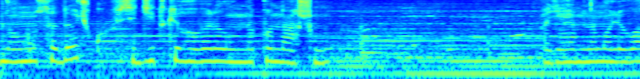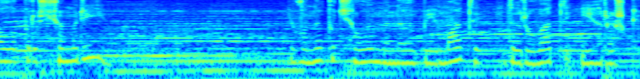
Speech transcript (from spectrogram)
В новому садочку всі дітки говорили не по-нашому. А я їм намалювала про що мрію. І вони почали мене обіймати і дарувати іграшки.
